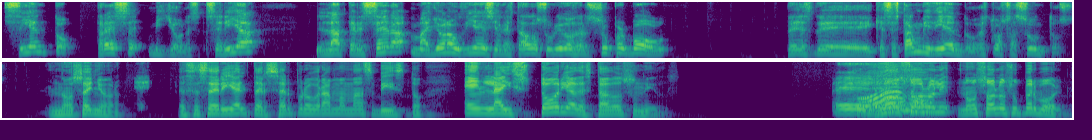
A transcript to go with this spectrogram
113 millones. Sería la tercera mayor audiencia en Estados Unidos del Super Bowl desde que se están midiendo estos asuntos. No, señor. Ese sería el tercer programa más visto en la historia de Estados Unidos. Eh, no, solo, no solo Super Bowl.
